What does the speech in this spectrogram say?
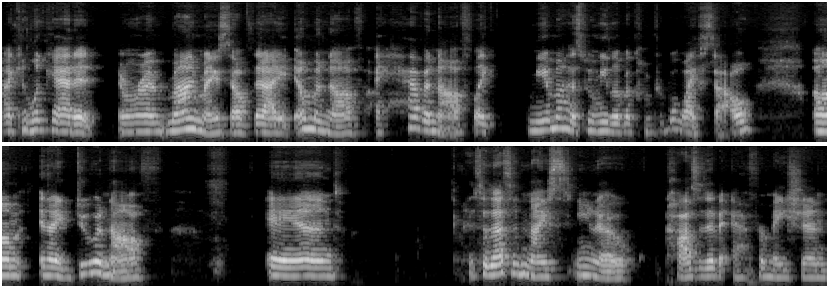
I can look at it and remind myself that I am enough. I have enough. Like me and my husband, we live a comfortable lifestyle. Um, and I do enough. And so that's a nice, you know, positive affirmation.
